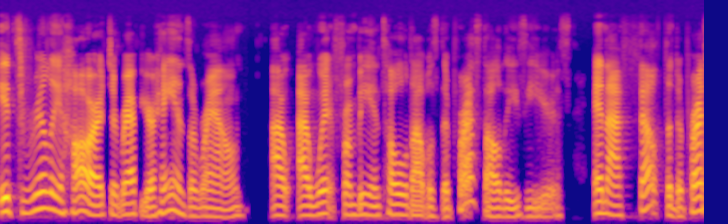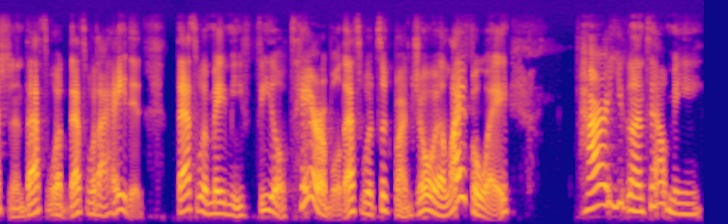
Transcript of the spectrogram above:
It's really hard to wrap your hands around. I, I went from being told I was depressed all these years and I felt the depression. That's what that's what I hated. That's what made me feel terrible. That's what took my joy of life away how are you going to tell me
